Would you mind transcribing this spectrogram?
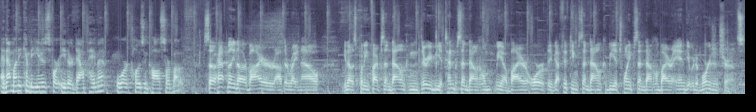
And that money can be used for either down payment or closing costs or both. So half million dollar buyer out there right now, you know, is putting 5% down can in theory be a 10% down home, you know, buyer, or if they've got 15% down, could be a 20% down home buyer and get rid of mortgage insurance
